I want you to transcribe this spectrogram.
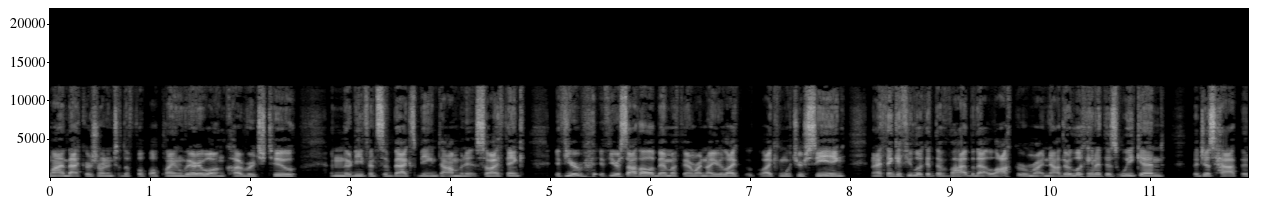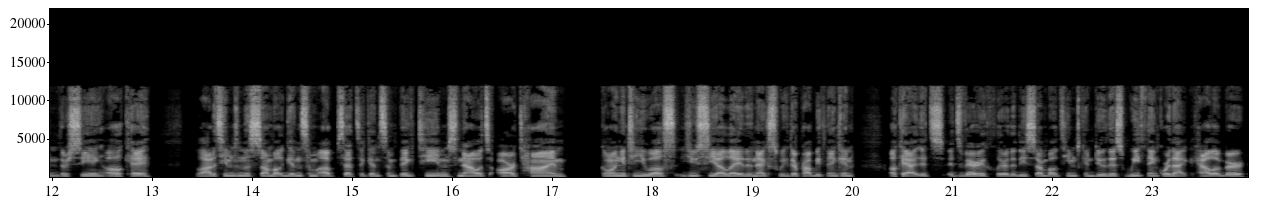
linebackers running to the football, playing very well in coverage too, and their defensive backs being dominant. So I think if you're if you're a South Alabama fan right now, you're like liking what you're seeing. And I think if you look at the vibe of that locker room right now, they're looking at this weekend that just happened. They're seeing, oh, okay, a lot of teams in the Sun Belt getting some upsets against some big teams. Now it's our time going into UCLA the next week. They're probably thinking, okay, it's it's very clear that these Sun Belt teams can do this. We think we're that caliber.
